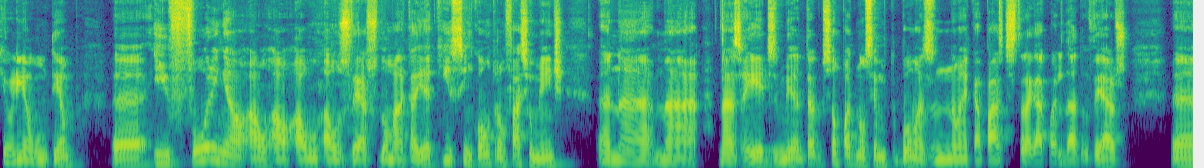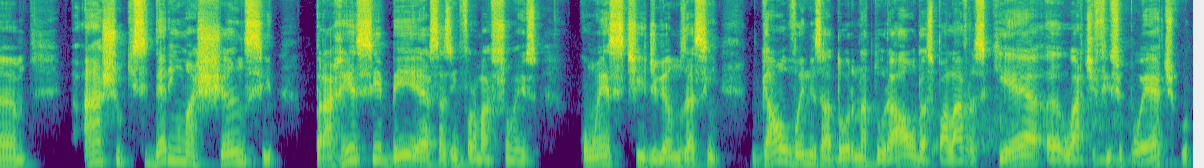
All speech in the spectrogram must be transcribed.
que eu li há algum tempo, uh, e forem ao, ao, ao, aos versos do Marcaia, que se encontram facilmente uh, na, na, nas redes. A tradução pode não ser muito boa, mas não é capaz de estragar a qualidade do verso. Uh, acho que se derem uma chance para receber essas informações com este, digamos assim, galvanizador natural das palavras, que é uh, o artifício poético,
